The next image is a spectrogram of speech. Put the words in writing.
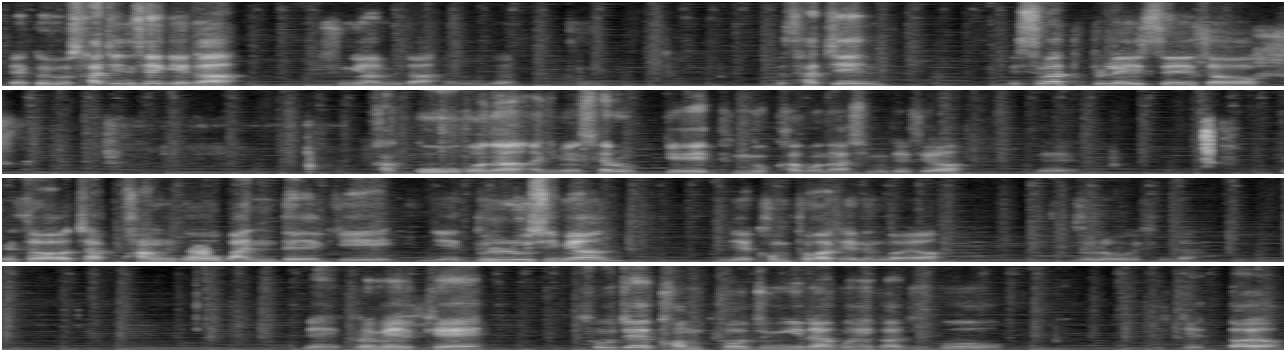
그러니까 이 사진 세 개가 중요합니다, 여러분들. 음. 그 사진 스마트 플레이스에서 갖고 오거나 아니면 새롭게 등록하거나 하시면 되세요. 네. 그래서 자 광고 만들기 이제 누르시면 이제 검토가 되는 거예요. 눌러보겠습니다. 네, 그러면 이렇게 소재 검토 중이라고 해가지고 이렇게 떠요.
